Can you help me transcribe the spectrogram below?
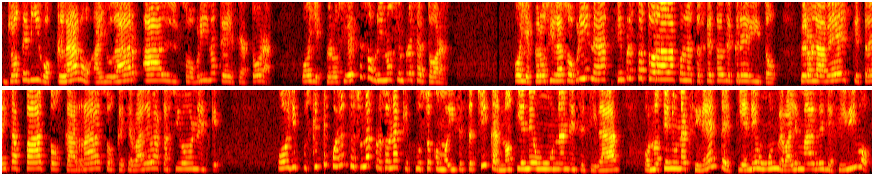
Yo te digo, claro, ayudar al sobrino que se atora. Oye, pero si ese sobrino siempre se atora. Oye, pero si la sobrina siempre está atorada con las tarjetas de crédito, pero la ves que trae zapatos, carrazo, que se va de vacaciones, que oye, pues, ¿qué te cuento? Es una persona que justo como dice esta chica, no tiene una necesidad o no tiene un accidente, tiene un me vale madres y así vivo.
